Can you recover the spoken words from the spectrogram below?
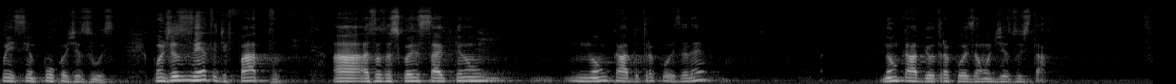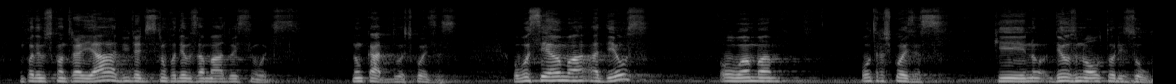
conhecer um pouco a Jesus. Quando Jesus entra, de fato, a, as outras coisas saem, porque não, não cabe outra coisa, né? Não cabe outra coisa onde Jesus está. Não podemos contrariar, a Bíblia diz que não podemos amar dois senhores. Não cabe duas coisas. Ou você ama a Deus, ou ama outras coisas que Deus não autorizou.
